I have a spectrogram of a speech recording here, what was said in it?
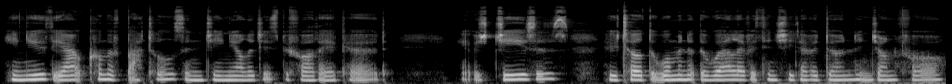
He knew the outcome of battles and genealogies before they occurred. It was Jesus who told the woman at the well everything she'd ever done in John 4,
